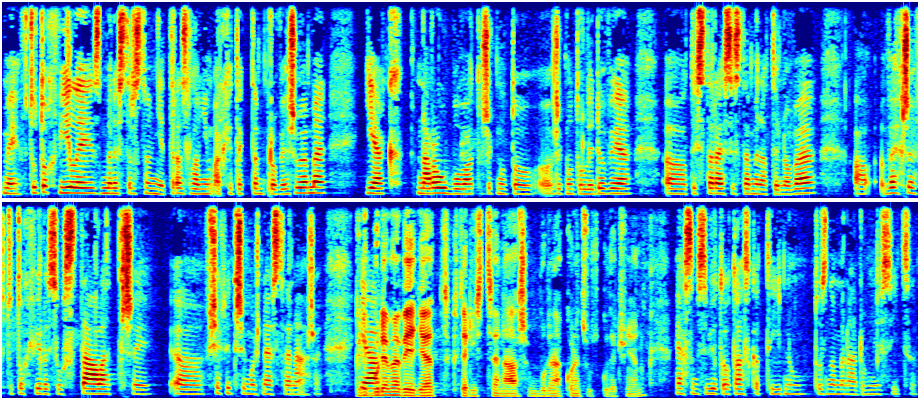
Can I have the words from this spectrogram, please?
My v tuto chvíli s ministerstvem vnitra, s hlavním architektem prověřujeme, jak naroubovat, řeknu to, řeknu to lidově, eh, ty staré systémy na ty nové. A ve hře v tuto chvíli jsou stále tři, eh, všechny tři možné scénáře. Kdy já, budeme vědět, který scénář bude nakonec uskutečněn? Já si myslím, že to je otázka týdnu, to znamená do měsíce.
